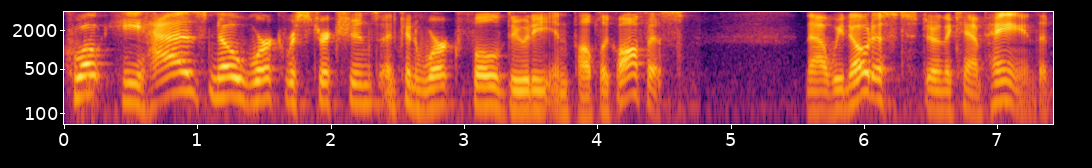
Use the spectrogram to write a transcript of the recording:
Quote, he has no work restrictions and can work full duty in public office. Now, we noticed during the campaign that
